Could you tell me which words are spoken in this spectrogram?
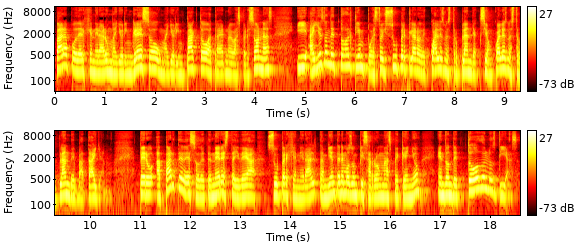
para poder generar un mayor ingreso, un mayor impacto, atraer nuevas personas. Y ahí es donde todo el tiempo estoy súper claro de cuál es nuestro plan de acción, cuál es nuestro plan de batalla, ¿no? Pero aparte de eso, de tener esta idea súper general, también tenemos un pizarrón más pequeño en donde todos los días,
